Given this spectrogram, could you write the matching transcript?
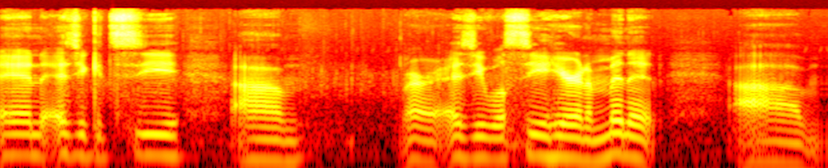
and as you can see, um, or as you will see here in a minute, um,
